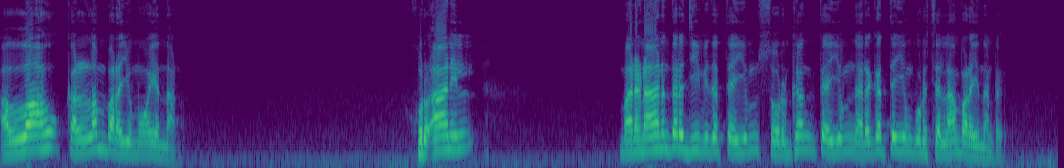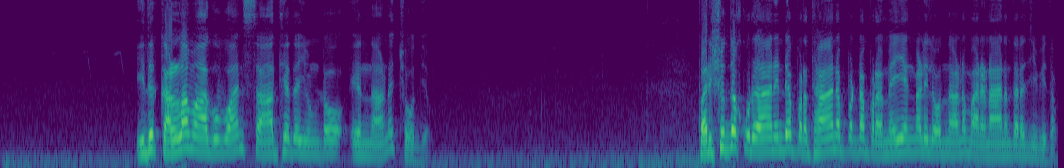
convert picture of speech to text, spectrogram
അള്ളാഹു കള്ളം പറയുമോ എന്നാണ്. ഖുർആാനിൽ മരണാനന്തര ജീവിതത്തെയും സ്വർഗത്തെയും നരകത്തെയും കുറിച്ചെല്ലാം പറയുന്നുണ്ട്. ഇത് കള്ളമാകുവാൻ സാധ്യതയുണ്ടോ എന്നാണ് ചോദ്യം. പരിശുദ്ധ ഖുർആാനിന്റെ പ്രധാനപ്പെട്ട പ്രമേയങ്ങളിൽ ഒന്നാണ് മരണാനന്തര ജീവിതം.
